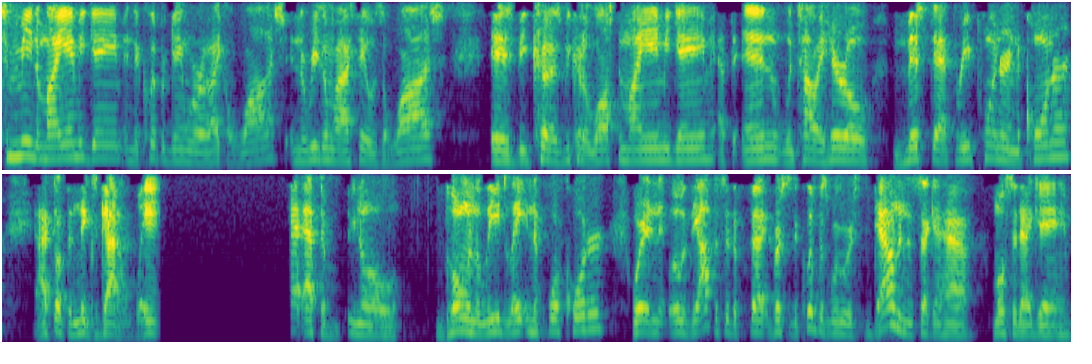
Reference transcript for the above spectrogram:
to me the Miami game and the Clipper game were like a wash, and the reason why I say it was a wash is because we could have lost the Miami game at the end when Tyler Herro missed that three pointer in the corner. And I thought the Knicks got away after you know blowing the lead late in the fourth quarter, where it was the opposite effect versus the Clippers. where We were down in the second half most of that game,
